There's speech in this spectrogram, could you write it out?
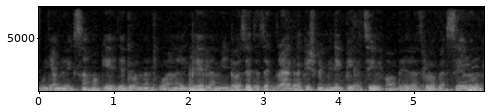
úgy emlékszem, aki egyedül ment volna egy mhm. bérleménybe, azért ezek drágák, és még mindig piaci albérletről beszélünk.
